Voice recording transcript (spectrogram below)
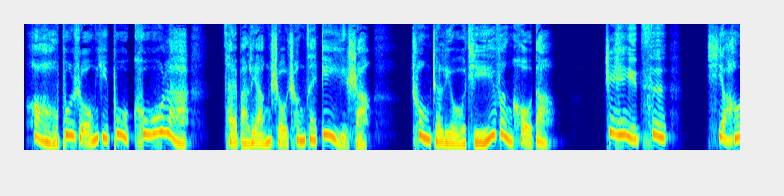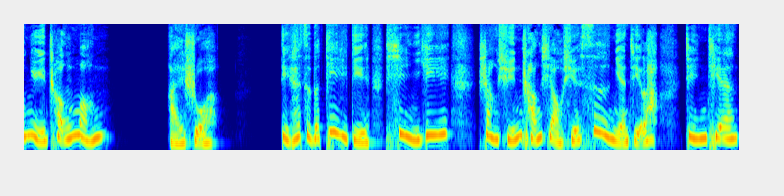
好不容易不哭了，才把两手撑在地上，冲着柳吉问候道：“这一次。”小女承蒙，还说，碟子的弟弟信一上寻常小学四年级了，今天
